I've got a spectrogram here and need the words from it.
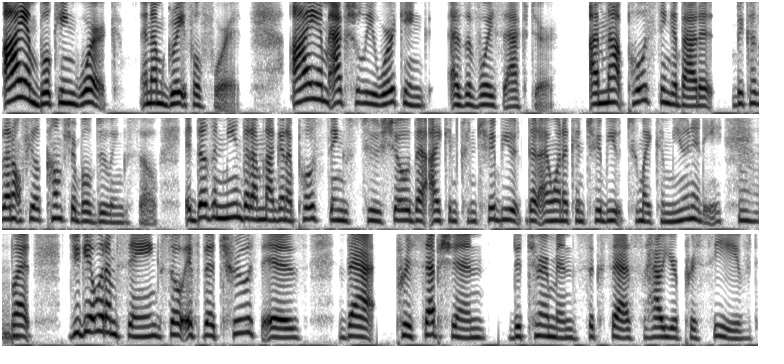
I am booking work and I'm grateful for it. I am actually working as a voice actor. I'm not posting about it because I don't feel comfortable doing so. It doesn't mean that I'm not going to post things to show that I can contribute, that I want to contribute to my community. Mhm. But do you get what I'm saying? So if the truth is that perception determines success, how you're perceived,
